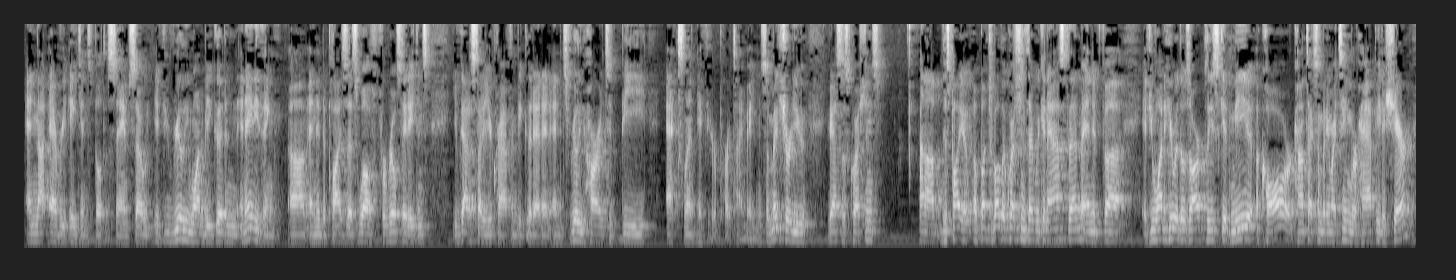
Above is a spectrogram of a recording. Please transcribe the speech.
and not every agent's built the same. So if you really want to be good in, in anything, um, and it applies as well for real estate agents, you've got to study your craft and be good at it. And it's really hard to be excellent if you're a part-time agent. So make sure you, you ask those questions. Um, there's probably a, a, bunch of other questions that we can ask them, and if uh, if you want to hear what those are, please give me a call or contact somebody on my team. We're happy to share.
